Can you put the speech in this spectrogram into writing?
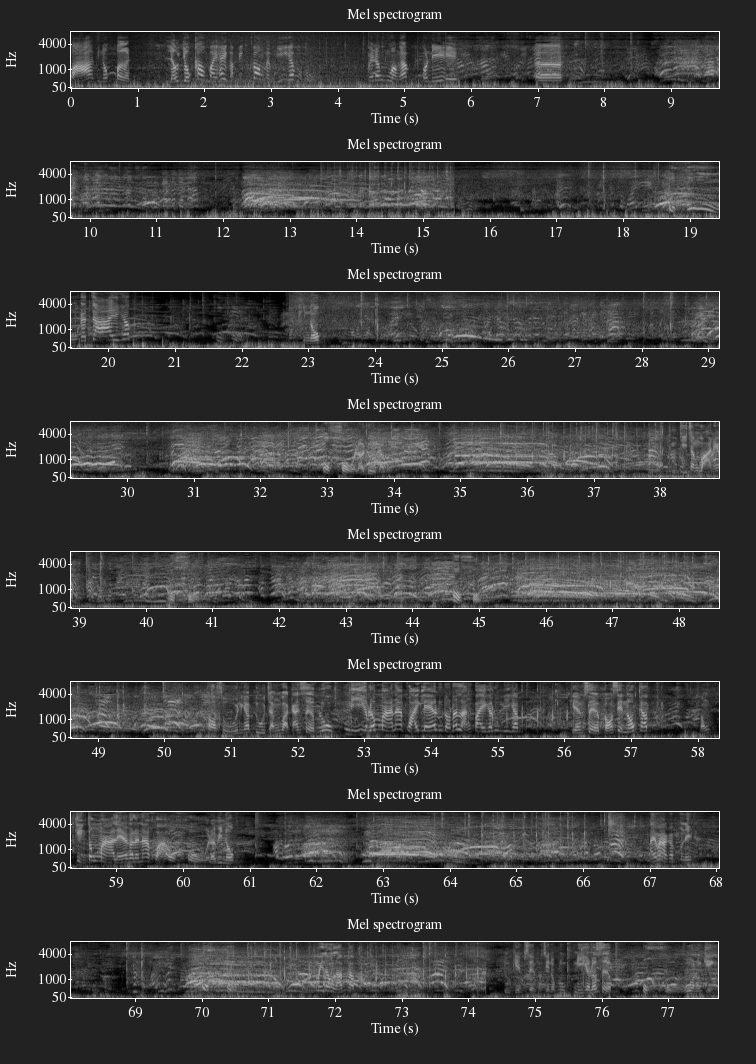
ขวาพี่นกเปิด แล้วยกเข้าไปให้กับพี่ก้องแบบนี้ครับโอ้โหไม่ต้องห่วงครับ คนนี้เออโอ้โหกระจายครับโอ้โหพี่นก โอ้โหแล้วดูครับ ที่จังหวะนะครับ โอ้โห โอ้โหต่อศูนย์ครับดูจังหวะการเสิร์ฟลูกนี้ครับแล้วมาหน้าขวาอีกแล้วลูดอกด้านหลังไปครับลูกนี้ครับ เกมเสิร์ฟของเซียนนกครับต้องเก่งต้องมาแล้วครับแล้วหน้าขวาโอ้โหแล้วพี่นก ไอ้มากครับวันนี้โอ้โหไม่ต้องรับครับ ดูเกมเสิร์ฟของเซนกลูกนี้ครับแล้วเสิร์ฟ โอ้โห น้องเก่ง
